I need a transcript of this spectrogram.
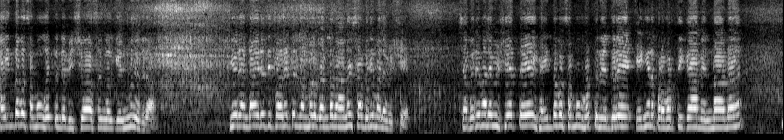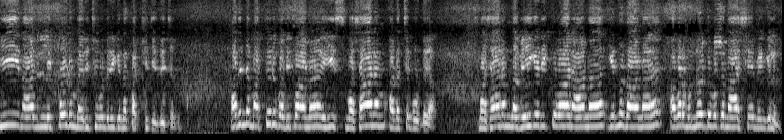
ഹൈന്ദവ സമൂഹത്തിന്റെ വിശ്വാസങ്ങൾക്ക് എന്നും എതിരാണ്. ഈ രണ്ടായിരത്തി പതിനെട്ടിൽ നമ്മൾ കണ്ടതാണ് ശബരിമല വിഷയം. ശബരിമല വിഷയത്തെ ഹൈന്ദവ സമൂഹത്തിനെതിരെ എങ്ങനെ പ്രവർത്തിക്കാം എന്നാണ് ഈ നാടിൽ ഇപ്പോഴും ഭരിച്ചുകൊണ്ടിരിക്കുന്ന കക്ഷി ചിന്തിച്ചത്. അതിന്റെ മറ്റൊരു പതിപ്പാണ് ഈ ശ്മശാനം അടച്ചുപൂട്ടുക ശ്മശാനം നവീകരിക്കുവാനാണ് എന്നതാണ് അവർ മുന്നോട്ട് വെക്കുന്ന ആശയമെങ്കിലും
